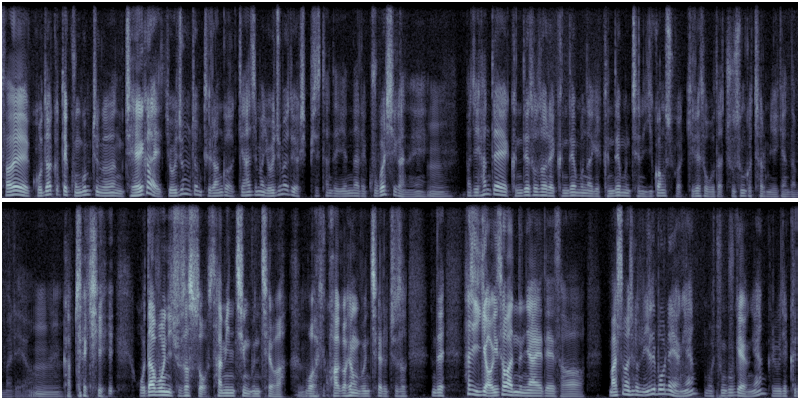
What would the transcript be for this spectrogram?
저의 고등학교 때 궁금증은 제가 요즘은 좀 덜한 것 같긴 하지만 요즘에도 역시 비슷한데 옛날에 국어 시간에 음. 마치 현대 근대 소설의 근대 문학의 근대 문체는 이광수가 길에서 오다 주순 것처럼 얘기한단 말이에요. 음. 갑자기 오다 보니 주웠소 3인칭 문체와 음. 뭐 과거형 문체를 주워 근데 사실 이게 어디서 왔느냐에 대해서 말씀하신 것처럼 일본의 영향 뭐 중국의 영향 그리고 이제 그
